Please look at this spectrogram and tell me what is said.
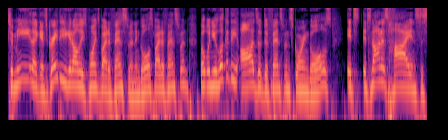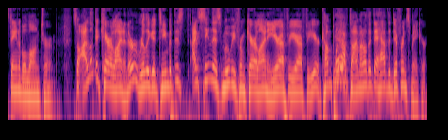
to me, like it's great that you get all these points by defensemen and goals by defensemen, but when you look at the odds of defensemen scoring goals, it's it's not as high and sustainable long term. So I look at Carolina; they're a really good team, but this I've seen this movie from Carolina year after year after year. Come playoff yeah. time, I don't think they have the difference maker.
